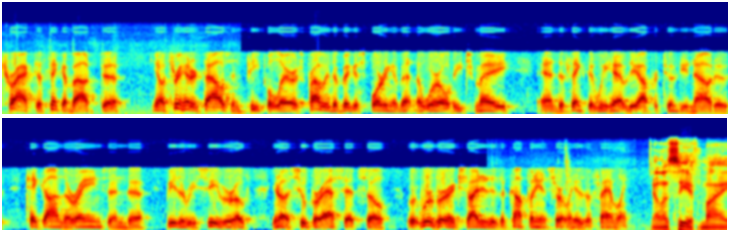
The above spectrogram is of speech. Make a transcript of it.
track to think about. Uh, you know, 300,000 people there. It's probably the biggest sporting event in the world each May and to think that we have the opportunity now to take on the reins and uh, be the receiver of you know a super asset. So we're, we're very excited as a company and certainly as a family. Now let's see if my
